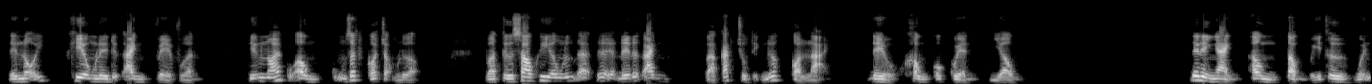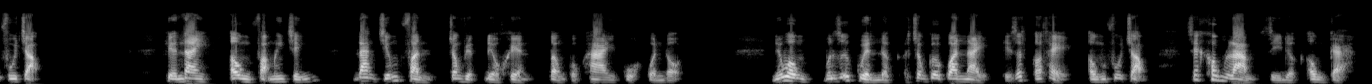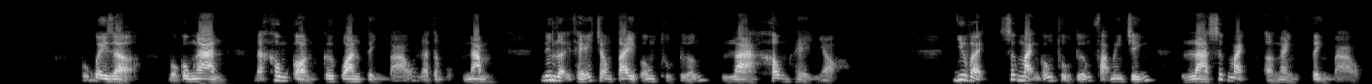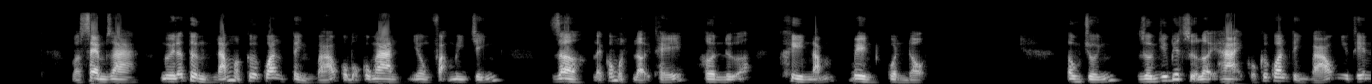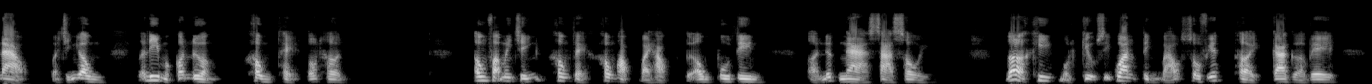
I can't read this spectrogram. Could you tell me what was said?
Đến nỗi khi ông Lê Đức Anh về vườn, tiếng nói của ông cũng rất có trọng lượng. Và từ sau khi ông Lê Đức Anh và các chủ tịch nước còn lại đều không có quyền như ông. Đây là hình ảnh ông Tổng Bí thư Nguyễn Phú Trọng. Hiện nay, ông Phạm Minh Chính đang chiếm phần trong việc điều khiển Tổng cục 2 của quân đội. Nếu ông vẫn giữ quyền lực ở trong cơ quan này thì rất có thể ông Phú Trọng sẽ không làm gì được ông cả. Cũng bây giờ, Bộ Công an đã không còn cơ quan tình báo là Tổng cục 5 nên lợi thế trong tay của ông Thủ tướng là không hề nhỏ. Như vậy, sức mạnh của ông Thủ tướng Phạm Minh Chính là sức mạnh ở ngành tình báo. Và xem ra, người đã từng nắm một cơ quan tình báo của Bộ Công an như ông Phạm Minh Chính, giờ lại có một lợi thế hơn nữa khi nắm bên quân đội. Ông Chính dường như biết sự lợi hại của cơ quan tình báo như thế nào và chính ông đã đi một con đường không thể tốt hơn. Ông Phạm Minh Chính không thể không học bài học từ ông Putin ở nước Nga xa xôi. Đó là khi một cựu sĩ quan tình báo Xô Viết thời KGB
